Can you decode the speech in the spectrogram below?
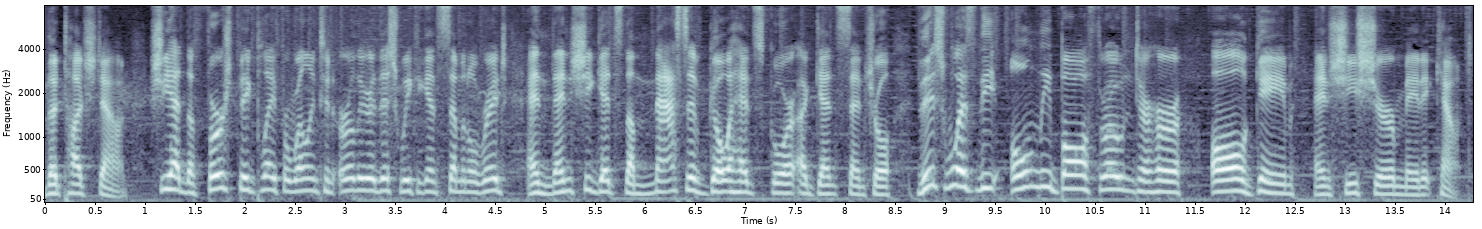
the touchdown. She had the first big play for Wellington earlier this week against Seminole Ridge, and then she gets the massive go ahead score against Central. This was the only ball thrown to her all game, and she sure made it count.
